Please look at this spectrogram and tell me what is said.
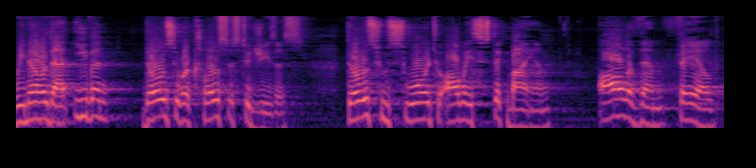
we know that even those who were closest to Jesus, those who swore to always stick by him, all of them failed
